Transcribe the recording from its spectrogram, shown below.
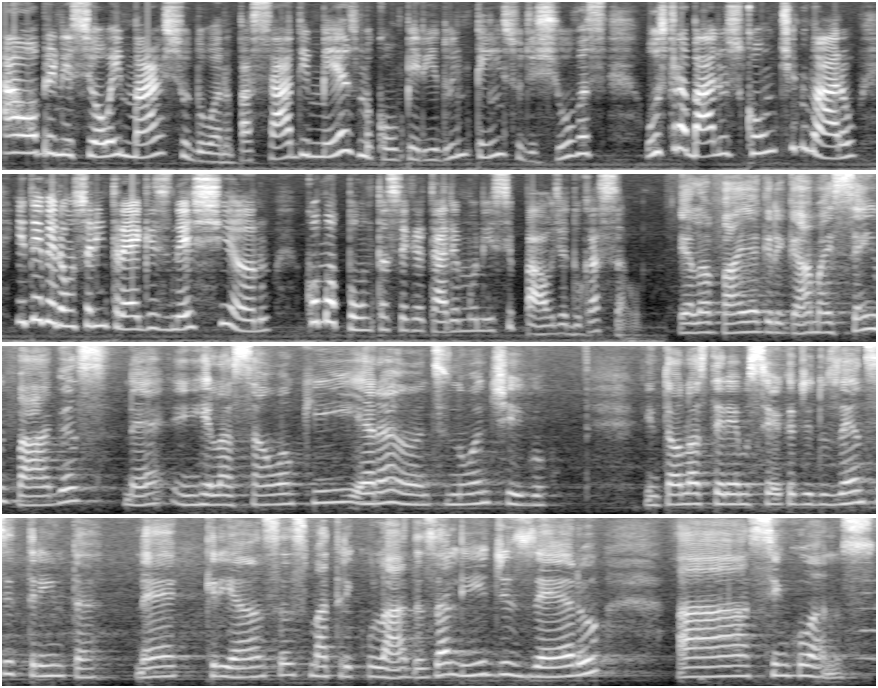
A obra iniciou em março do ano passado e, mesmo com o período intenso de chuvas, os trabalhos continuaram e deverão ser entregues neste ano, como aponta a secretária municipal de Educação. Ela vai agregar mais 100 vagas né, em relação ao que era antes, no antigo. Então, nós teremos cerca de 230 né, crianças matriculadas ali, de zero há cinco anos.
